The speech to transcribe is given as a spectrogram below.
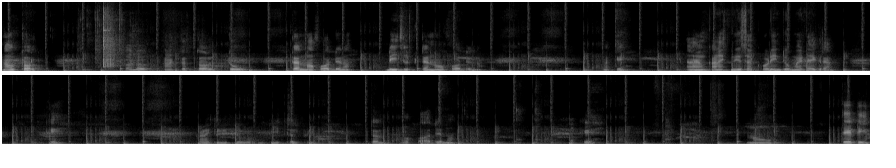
now 12 going to connect the 12 to 10 of Arduino digital 10 of Arduino okay. And I am connecting this according to my diagram. Okay. Connecting to digital pin 10 of Arduino okay. Now 13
